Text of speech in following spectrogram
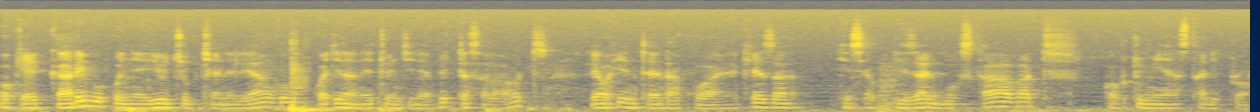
Okay, karibu kwenye YouTube channel yangu. Kwa jina naitwa Engineer Victor Salahot. Leo hii nitaenda kuwaelekeza jinsi ya kudesign box culvert kwa kutumia Study Pro.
